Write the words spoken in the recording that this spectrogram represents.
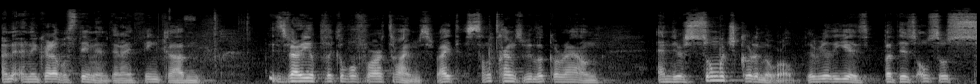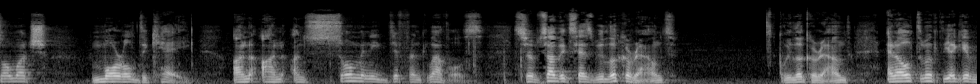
an, an incredible statement? And I think um, it's very applicable for our times, right? Sometimes we look around and there's so much good in the world. There really is. But there's also so much moral decay on, on, on so many different levels. So Tzaddik says we look around, we look around, and ultimately again,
